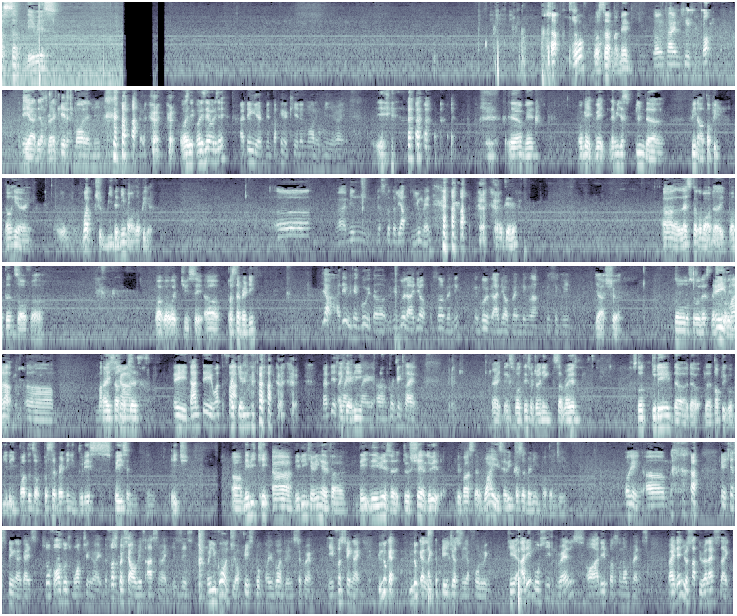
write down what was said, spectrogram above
What's up, Darius? What's up, bro? What's up, my man? Long time since we talk. I think Yeah, that's to Kaden more than me. What is it? What is it? What is it? I think you've been talking to Kaden more than me, right? Yeah. yeah, man. Okay, wait. Let me just pin the pin our topic down here. Right? What should be the name of our topic? ah? Uh, I mean, that's totally up to you, man. Okay. Uh, let's talk about the importance of uh, what what what did you say? Uh, personal branding. yeah, I think we can go with the we can go with the idea of personal branding. We can go with the idea of branding, lah, basically. Yeah, sure. So so let's let's Hey, what up? Um, it. Hi, Marcus Marcus. Hey, Dante, what the fuck? Kelly. Dante is Hi, my, Kelly. my uh, coaching client. Alright, thanks for thanks for joining. Sup Ryan. So today the, the, the topic will be the importance of personal branding in today's space and, and age. Uh, maybe Kate, uh, maybe can we have uh, Da- Darius uh, to share a little bit with us that why is having personal branding important, Jay? Okay, um, okay, here's the thing, uh, guys. So for all those watching, right, the first question I always ask, right, is this: when you go onto your Facebook or you go onto Instagram, okay, first thing, right, you look at look at like the pages that you're following. Okay, are they mostly brands or are they personal brands? Right, then you'll start to realize like,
